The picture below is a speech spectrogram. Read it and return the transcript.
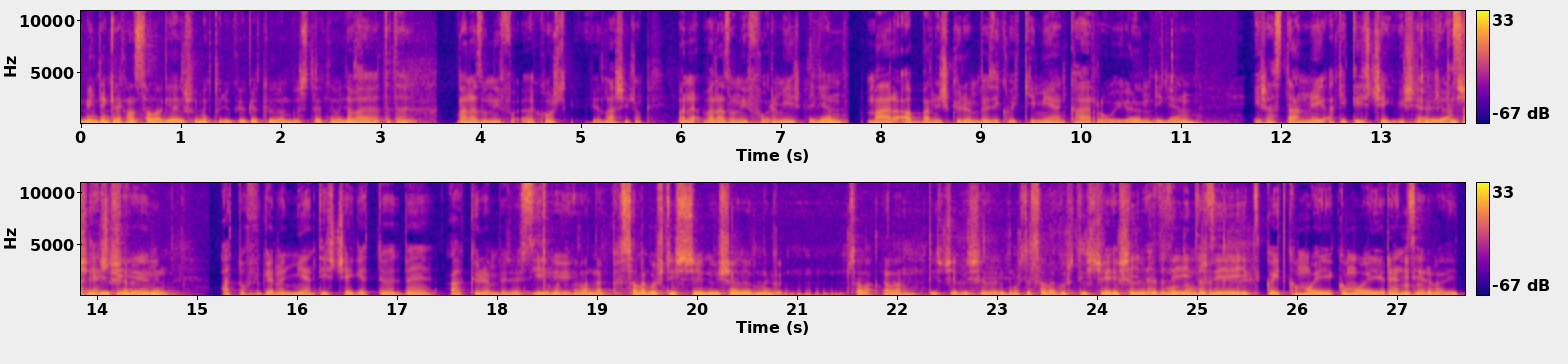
Mindenkinek van szalagja is, hogy meg tudjuk őket különböztetni. Hogy Na, ez várj, tehát, hogy van az uniform, lassítsunk. Van, van az uniform is, Igen, már abban is különbözik, hogy ki milyen karról jön, igen. És aztán még aki tisztségviselő Aki a igen. attól függően, hogy milyen tisztséget tölt be, a különböző színű... Vannak szalagos tisztségviselők, meg szalagtalan tisztségviselők, de most a szalagos tisztségviselőket Hát azért, mondom, itt, csak, azért, itt, itt komoly, komoly rendszer Mhm. van itt.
